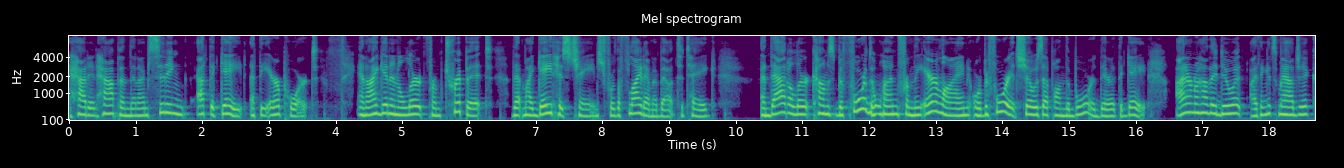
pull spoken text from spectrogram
had it happen that I'm sitting at the gate at the airport and I get an alert from TripIt that my gate has changed for the flight I'm about to take. And that alert comes before the one from the airline or before it shows up on the board there at the gate. I don't know how they do it. I think it's magic.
